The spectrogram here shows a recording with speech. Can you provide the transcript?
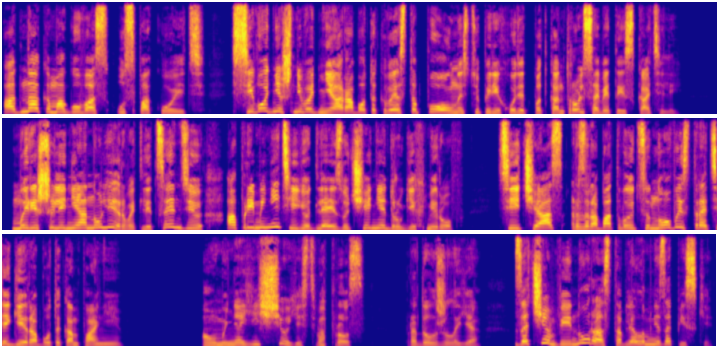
Однако могу вас успокоить. С сегодняшнего дня работа квеста полностью переходит под контроль Совета Искателей мы решили не аннулировать лицензию, а применить ее для изучения других миров. Сейчас разрабатываются новые стратегии работы компании. «А у меня еще есть вопрос», — продолжила я. «Зачем Вейнора оставляла мне записки?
